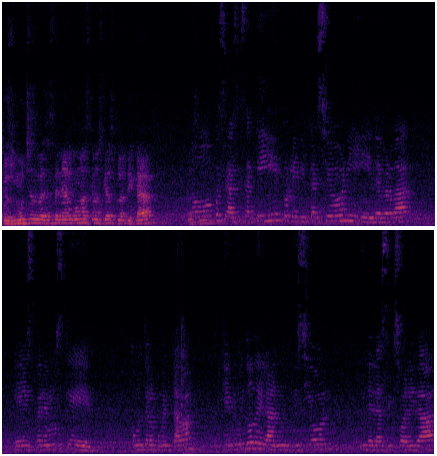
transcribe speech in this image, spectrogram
Pues muchas veces tenía algo más que nos quieras platicar. No, pues gracias a ti por la invitación y de verdad eh, esperemos que, como te lo comentaba, que el mundo de la nutrición y de la sexualidad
